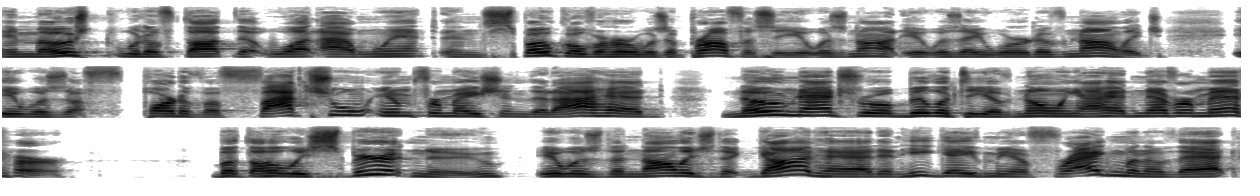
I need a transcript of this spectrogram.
and most would have thought that what I went and spoke over her was a prophecy. It was not. It was a word of knowledge. It was a part of a factual information that I had no natural ability of knowing. I had never met her. But the Holy Spirit knew. It was the knowledge that God had, and He gave me a fragment of that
